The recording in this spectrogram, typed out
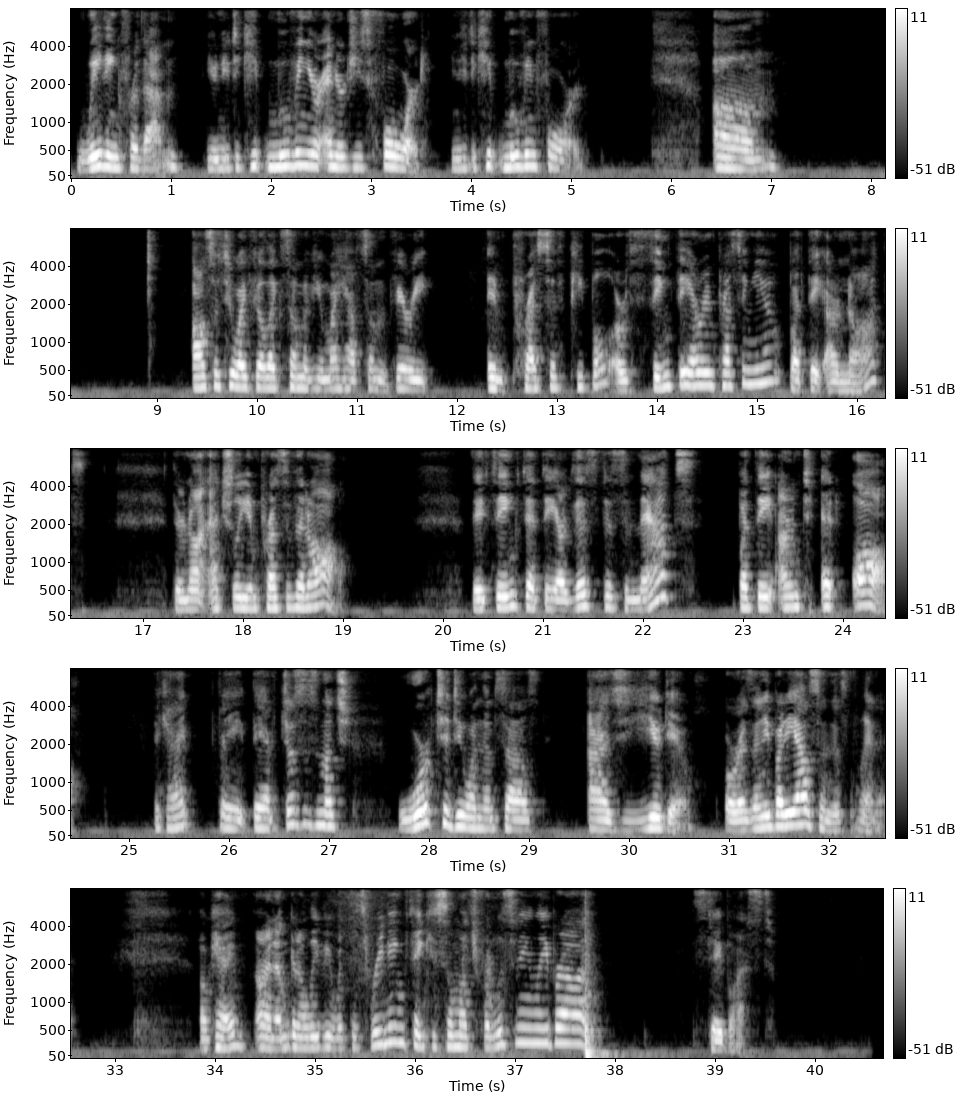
waiting for them. You need to keep moving your energies forward. You need to keep moving forward. Um, also, too, I feel like some of you might have some very impressive people or think they are impressing you, but they are not. They're not actually impressive at all. They think that they are this, this, and that, but they aren't at all. Okay? They, they have just as much work to do on themselves as you do, or as anybody else on this planet. Okay? All right, I'm going to leave you with this reading. Thank you so much for listening, Libra. Stay blessed.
